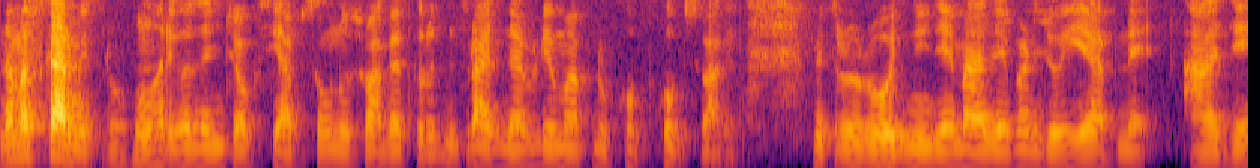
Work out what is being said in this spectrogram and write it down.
નમસ્કાર મિત્રો, હું હરિવર્ધન ચોકસી આપ સૌનું સ્વાગત કરું છું. મિત્રો, આજના વિડીયોમાં આપનું ખૂબ ખૂબ સ્વાગત. મિત્રો, રોજની જેમ આજે પણ જોઈએ આપને, આજે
